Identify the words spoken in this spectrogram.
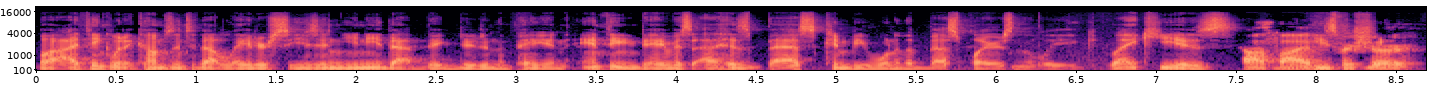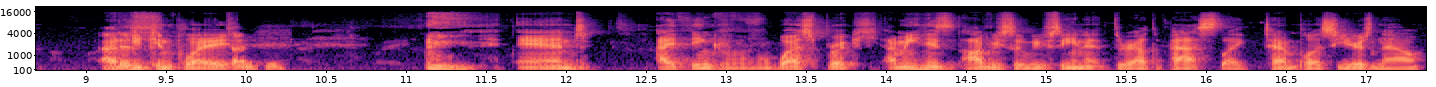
But I think when it comes into that later season, you need that big dude in the paint. And Anthony Davis, at his best, can be one of the best players in the league. Like he is top five He's for sure. At he can play, and I think Westbrook. I mean, his obviously we've seen it throughout the past like ten plus years now.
